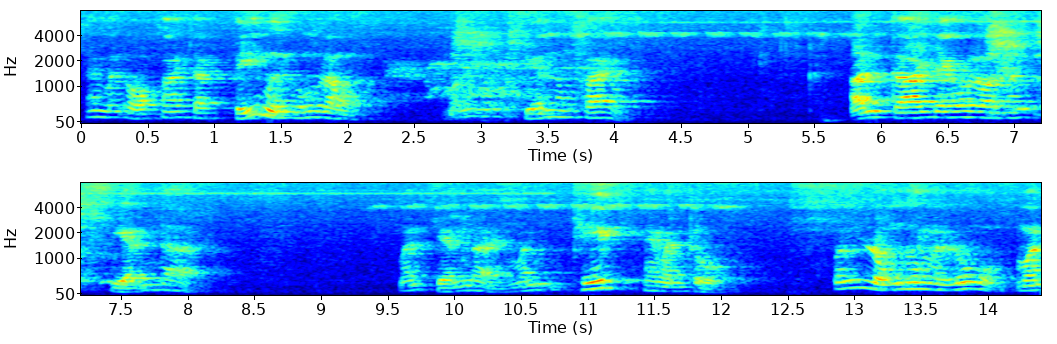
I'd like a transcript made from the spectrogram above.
ให้มันออกมาจากฝีมือของเรามันเขียนลงไปอันกายใจของเรามันเขียนได้ มันเขียนได้ มันพิกให้มันถูก มันหลงให้มันรู้มัน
